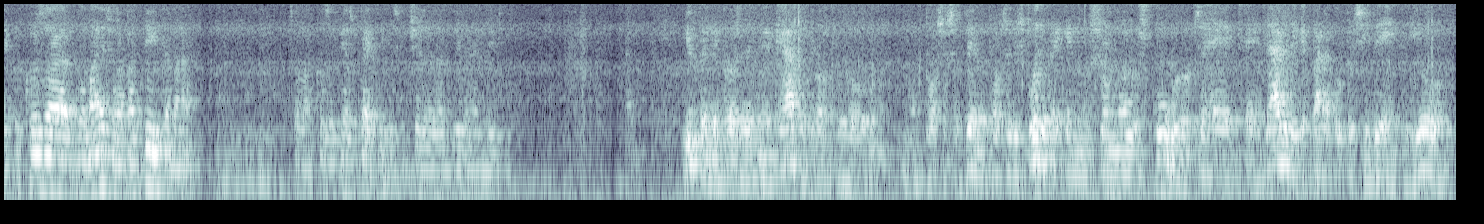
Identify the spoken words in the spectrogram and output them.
Ecco, cosa, domani c'è una partita, ma insomma, cosa ti aspetti che succeda di venerdì? Io per le cose del mercato proprio non posso sapere, non posso rispondere perché non sono all'oscuro, cioè è Davide che parla col presidente, io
